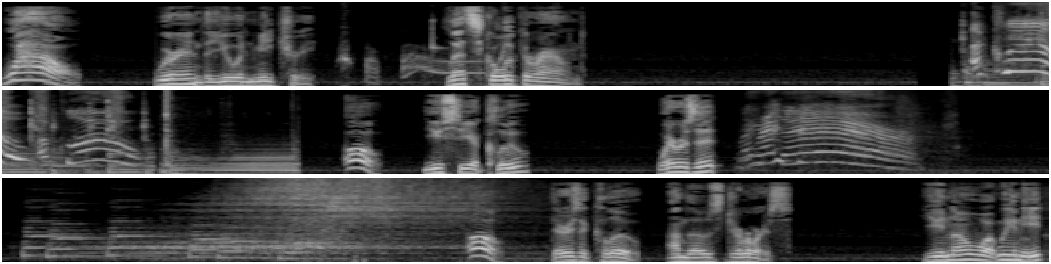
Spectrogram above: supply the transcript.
Wow! We're in the you and me tree. Let's go look around. A clue! A clue! Oh, you see a clue? Where is it? Right, Oh, there's a clue on those drawers. You know what we need?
